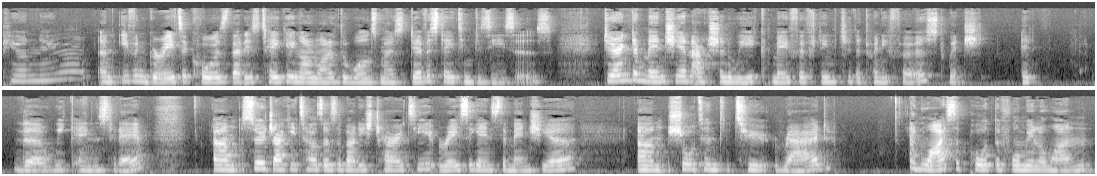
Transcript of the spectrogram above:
championing an even greater cause that is taking on one of the world's most devastating diseases. During Dementia in Action Week, May 15th to the 21st, which it the week ends today, um, Sir Jackie tells us about his charity, Race Against Dementia, um, shortened to RAD, and why support the Formula One,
